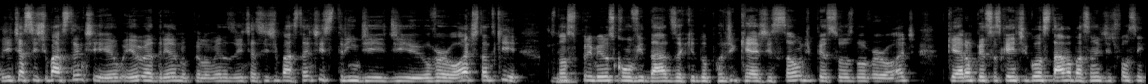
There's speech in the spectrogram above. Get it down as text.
a gente assiste bastante, eu, eu e o Adriano, pelo menos, a gente assiste bastante stream de, de Overwatch, tanto que os nossos primeiros convidados aqui do podcast são de pessoas do Overwatch, porque eram pessoas que a gente gostava bastante, a gente falou assim,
